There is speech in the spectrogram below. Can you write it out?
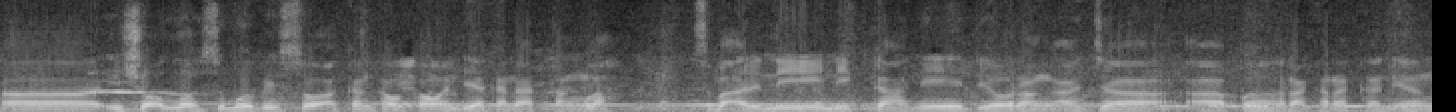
uh, InsyaAllah semua besok akan kawan-kawan dia akan datang lah Sebab hari ni nikah ni dia orang ajak uh, apa rakan-rakan yang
